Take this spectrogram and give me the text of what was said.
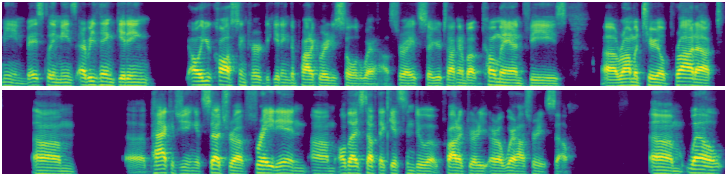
mean? Basically means everything getting all your costs incurred to getting the product ready to sold warehouse, right? So you're talking about co-man fees, uh, raw material product, um, uh, packaging, etc., freight in, um, all that stuff that gets into a product ready or a warehouse ready to sell. Um, well,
